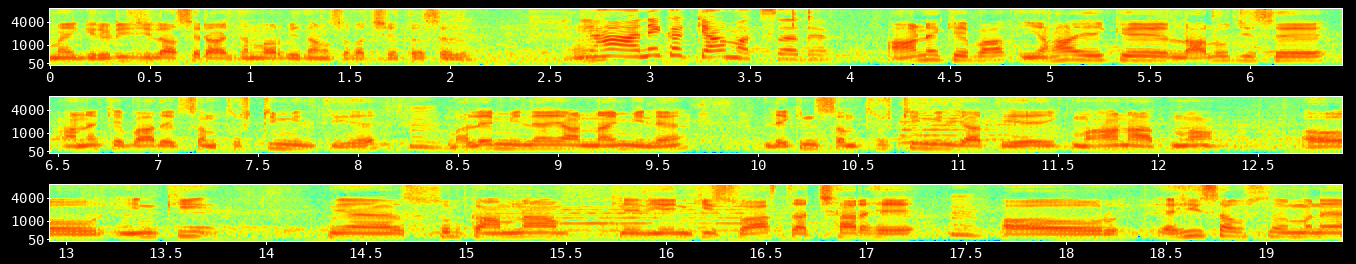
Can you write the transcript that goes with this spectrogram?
मैं गिरिडीह जिला से राजधनवार विधानसभा क्षेत्र से हम्म। यहाँ आने का क्या मकसद है? आने के बाद यहाँ एक लालू जी से आने के बाद एक संतुष्टि मिलती है। हम्म। भले मिले या नहीं मिले लेकिन संतुष्टि मिल जाती है एक महान आत्मा और इनकी शुभकामना के लिए इनकी स्वास्थ्य अच्छा रहे हम्म। और यही सब मैंने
